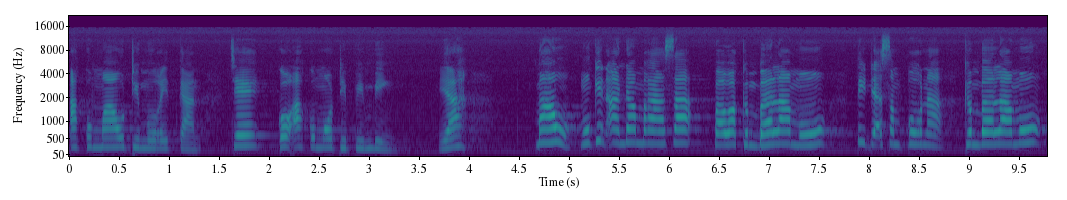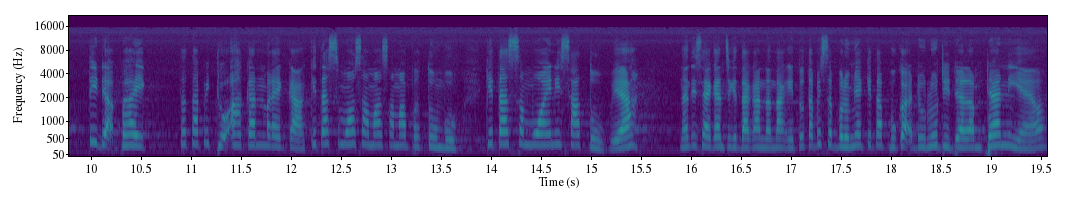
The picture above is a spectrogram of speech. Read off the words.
aku mau dimuridkan, C, kok aku mau dibimbing. Ya, mau, mungkin Anda merasa bahwa gembalamu tidak sempurna, gembalamu tidak baik, tetapi doakan mereka. Kita semua sama-sama bertumbuh. Kita semua ini satu ya. Nanti saya akan ceritakan tentang itu, tapi sebelumnya kita buka dulu di dalam Daniel.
